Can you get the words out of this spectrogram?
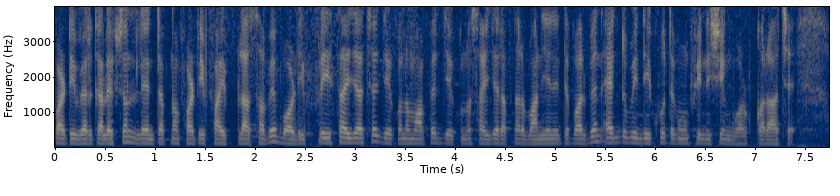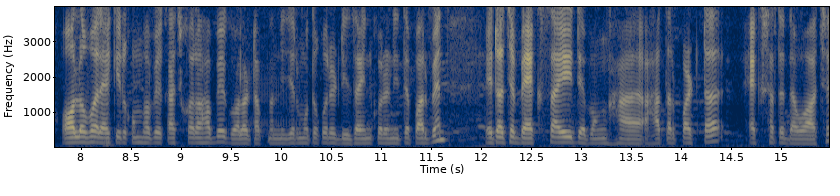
party wear collection length আপনার ফর্টি ফাইভ প্লাস হবে বডি ফ্রি সাইজ আছে, যে কোনো মাপের, যে কোনো সাইজের আপনারা বানিয়ে নিতে পারবেন, একদমই নিখুঁত এবং ফিনিশিং ওয়ার্ক করা আছে। অল ওভার একই রকমভাবে কাজ করা হবে, গলাটা আপনার নিজের মতো করে ডিজাইন করে নিতে পারবেন। এটা হচ্ছে ব্যাক সাইড এবং হাতার পার্টটা একসাথে দেওয়া আছে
